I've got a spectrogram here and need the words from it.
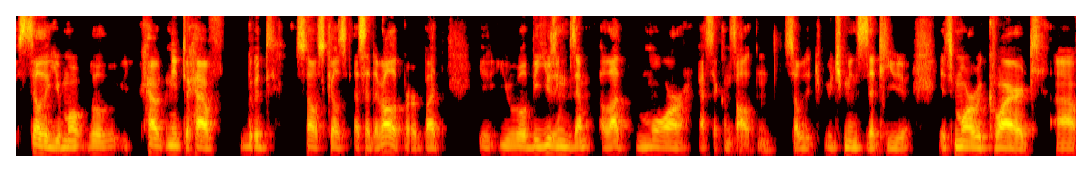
still you mo- will have, need to have good soft skills as a developer but you, you will be using them a lot more as a consultant. So which means that you it's more required uh,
